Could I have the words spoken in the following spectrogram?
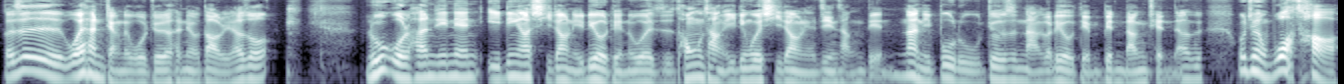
可是威汉讲的我觉得很有道理，他说。如果他今天一定要洗到你六点的位置，通常一定会洗到你的进场点，那你不如就是拿个六点便当钱这样子。我觉得我操，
